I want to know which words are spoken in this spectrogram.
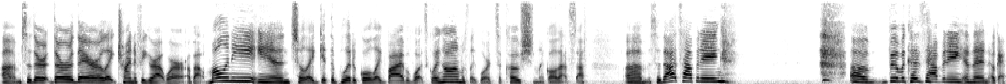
Um, so they're they're there like trying to figure out where about Malini and to like get the political like vibe of what's going on with like Lord Santosh and like all that stuff. Um, so that's happening. um, Bhumika's happening, and then okay,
